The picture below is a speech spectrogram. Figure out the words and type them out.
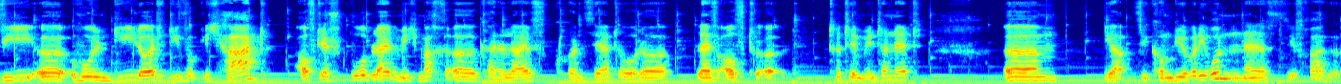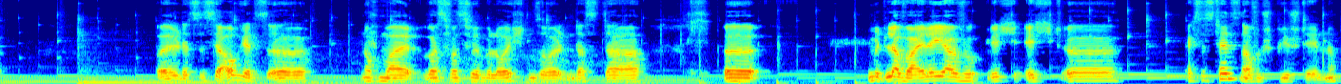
wie äh, holen die Leute, die wirklich hart auf der Spur bleiben, ich mache äh, keine Live-Konzerte oder Live-Auftritte im Internet, ähm, ja, wie kommen die über die Runden, ne? Das ist die Frage. Weil das ist ja auch jetzt äh, nochmal was, was wir beleuchten sollten, dass da äh, mittlerweile ja wirklich echt äh, Existenzen auf dem Spiel stehen, ne?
